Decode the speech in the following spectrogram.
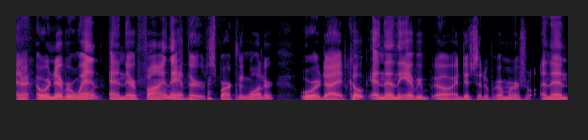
and or never went and they're fine. They have their sparkling water or a diet coke and then the every oh i just did a commercial and then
